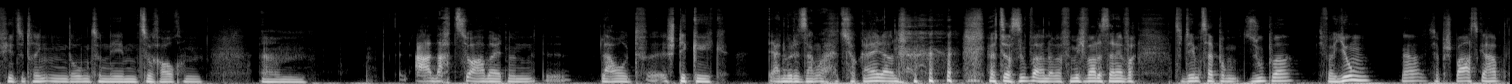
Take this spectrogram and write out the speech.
viel zu trinken, Drogen zu nehmen, zu rauchen, ähm, nachts zu arbeiten und äh, laut, äh, stickig. Der eine würde sagen, oh, hört sich doch geil an, hört sich doch super an, aber für mich war das dann einfach zu dem Zeitpunkt super. Ich war jung, ja, ich habe Spaß gehabt,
